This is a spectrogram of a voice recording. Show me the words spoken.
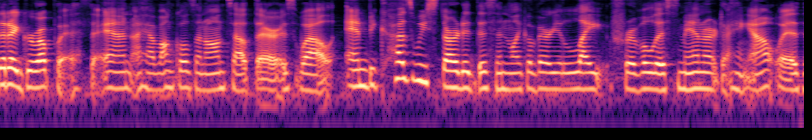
that I grew up with, and I have uncles and aunts out there as well. And because we started this in like a very light, frivolous manner to hang out with,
